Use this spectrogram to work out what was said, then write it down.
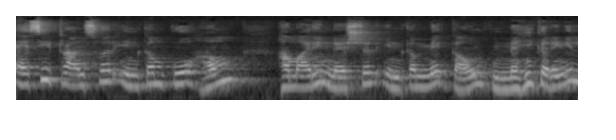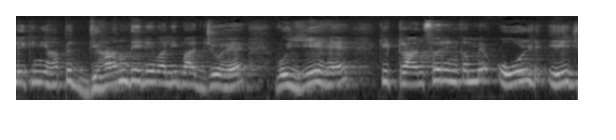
ऐसी ट्रांसफ़र इनकम को हम हमारी नेशनल इनकम में काउंट नहीं करेंगे, लेकिन यहाँ पे ध्यान देने वाली बात जो है, वो ये है कि ट्रांसफ़र इनकम में ओल्ड एज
